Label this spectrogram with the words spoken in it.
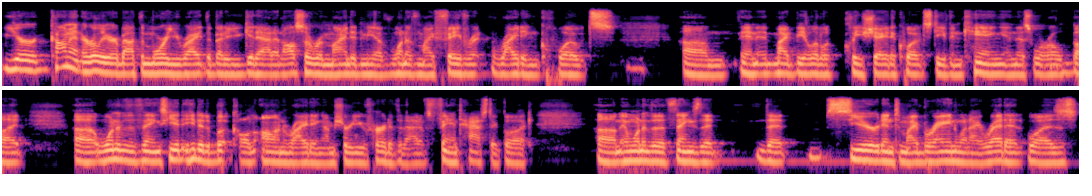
your comment earlier about the more you write, the better you get at it also reminded me of one of my favorite writing quotes. Um, and it might be a little cliche to quote Stephen King in this world, but uh, one of the things he, he did a book called On Writing. I'm sure you've heard of that. It was a fantastic book. Um, and one of the things that that seared into my brain when I read it was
